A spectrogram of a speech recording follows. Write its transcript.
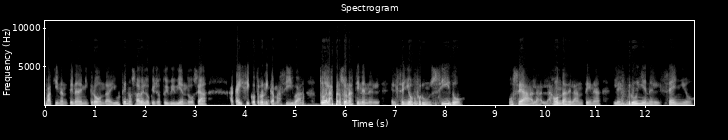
fucking antena de microondas y ustedes no saben lo que yo estoy viviendo, o sea, Acá hay psicotrónica masiva, todas las personas tienen el, ceño fruncido, o sea, las ondas de la antena les fruñen el ceño,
